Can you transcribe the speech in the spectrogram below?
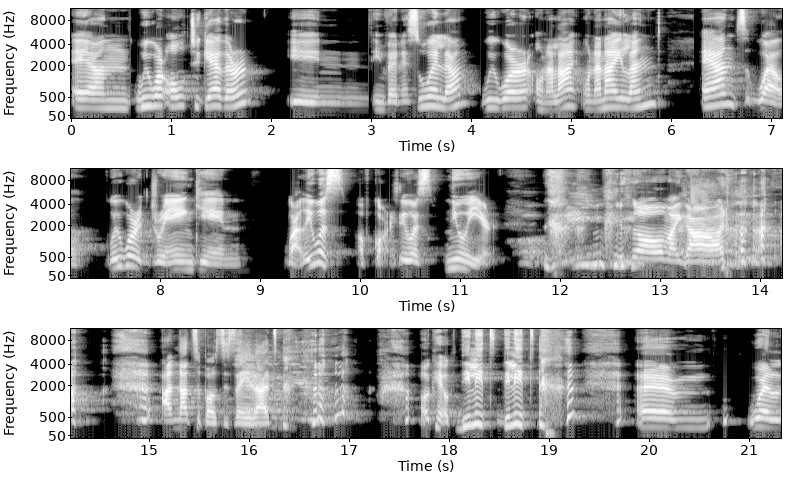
And we were all together in, in Venezuela. We were on, a li- on an island, and well, we were drinking. Well, it was, of course, it was New Year. Oh, oh my God. I'm not supposed to say that. okay, okay, delete, delete. um, well,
